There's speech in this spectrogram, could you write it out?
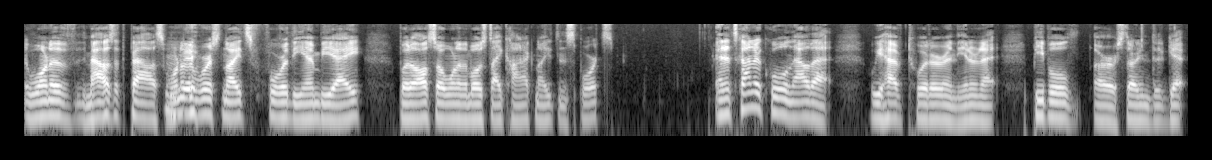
One of the Malice at the Palace. One of the worst nights for the NBA, but also one of the most iconic nights in sports. And it's kind of cool now that we have Twitter and the internet. People are starting to get,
